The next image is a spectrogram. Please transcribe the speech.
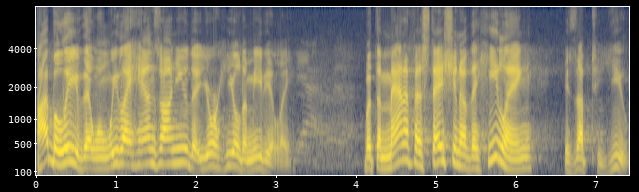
I believe that when we lay hands on you that you're healed immediately. But the manifestation of the healing is up to you.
